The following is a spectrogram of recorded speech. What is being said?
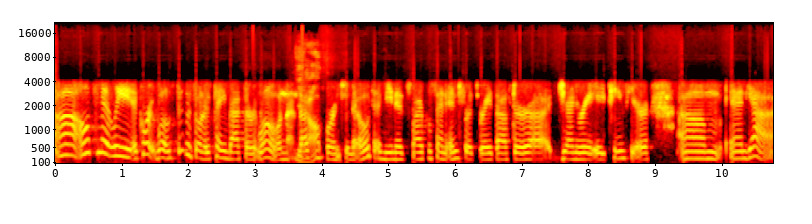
Uh, ultimately, well, business owners paying back their loan. That's yeah. important to note. I mean, it's five percent interest rates after uh, January 18th here, um, and yeah,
